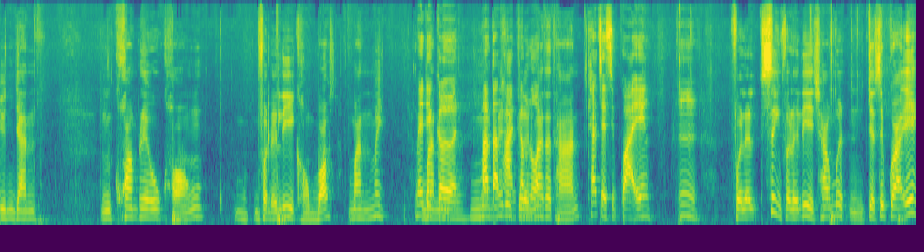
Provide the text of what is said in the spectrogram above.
ยืนยันความเร็วของเฟอร์เรรี่ของบอสมันไม่ไม่ได้เกินมันไม่ได้เกินมาตรฐานกำหนดมาตรฐานแค่ 70 กว่าเองอืมเฟอร์เรซิ่งเฟอร์เรรี่เช้ามืด70 กว่าเอง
